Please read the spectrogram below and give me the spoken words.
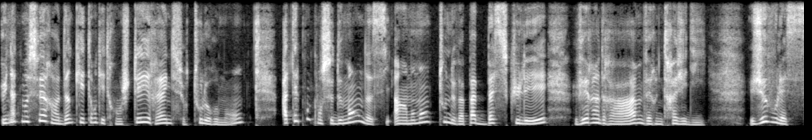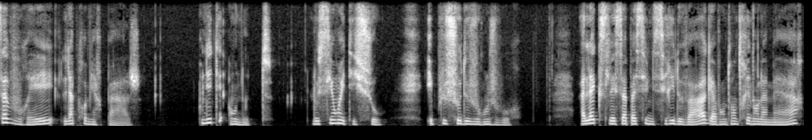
Une atmosphère d'inquiétante étrangeté règne sur tout le roman, à tel point qu'on se demande si à un moment tout ne va pas basculer vers un drame, vers une tragédie. Je vous laisse savourer la première page. On était en août. L'océan était chaud, et plus chaud de jour en jour. Alex laissa passer une série de vagues avant d'entrer dans la mer,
